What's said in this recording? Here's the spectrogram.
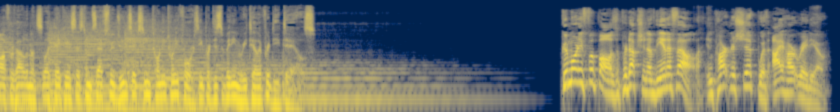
Offer valid on select AK system sets through June 16, 2024. See participating retailer for details. Good Morning Football is a production of the NFL in partnership with iHeartRadio.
